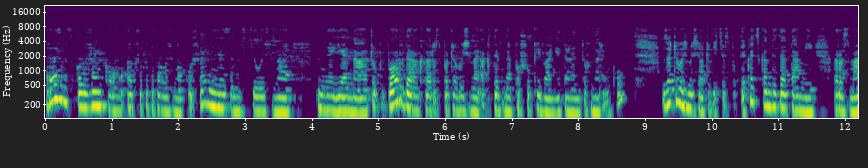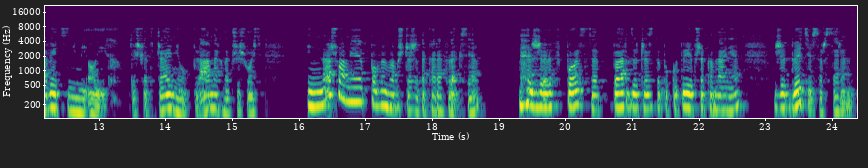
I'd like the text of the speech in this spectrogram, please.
Razem z koleżanką przygotowałyśmy ogłoszenie, zamieściłyśmy je na jobboardach, rozpoczęłyśmy aktywne poszukiwanie talentów na rynku. Zaczęłyśmy się oczywiście spotykać z kandydatami, rozmawiać z nimi o ich doświadczeniu, planach na przyszłość. I naszła mnie, powiem Wam szczerze, taka refleksja, że w Polsce bardzo często pokutuje przekonanie, że bycie sorcerem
